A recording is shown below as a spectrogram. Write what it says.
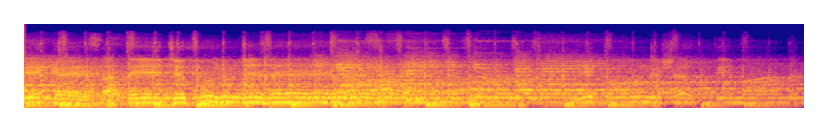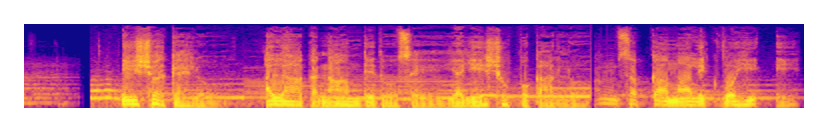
ये कैसा तेज पुंज है ये कौन शक्तिमान है ईश्वर कह लो अल्लाह का नाम दे दो उसे या यीशु पुकार लो हम सबका मालिक वही एक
